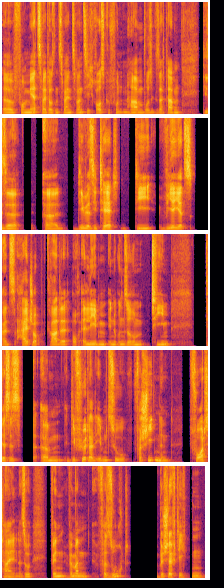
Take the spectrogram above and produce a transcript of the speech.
äh, vom März 2022 rausgefunden haben, wo sie gesagt haben, diese äh, Diversität, die wir jetzt als Highjob gerade auch erleben in unserem Team, das ist ähm, die führt halt eben zu verschiedenen Vorteilen. Also wenn, wenn man versucht, Beschäftigten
